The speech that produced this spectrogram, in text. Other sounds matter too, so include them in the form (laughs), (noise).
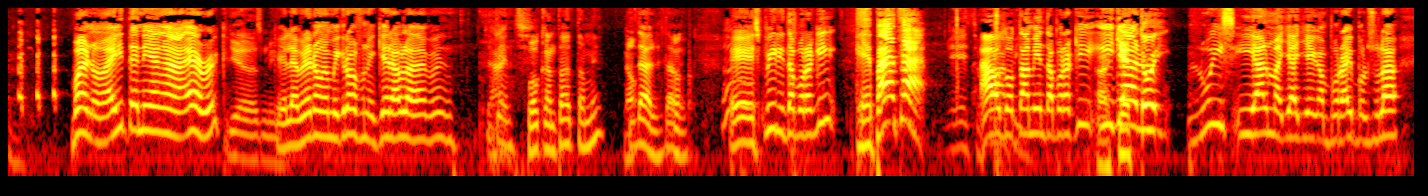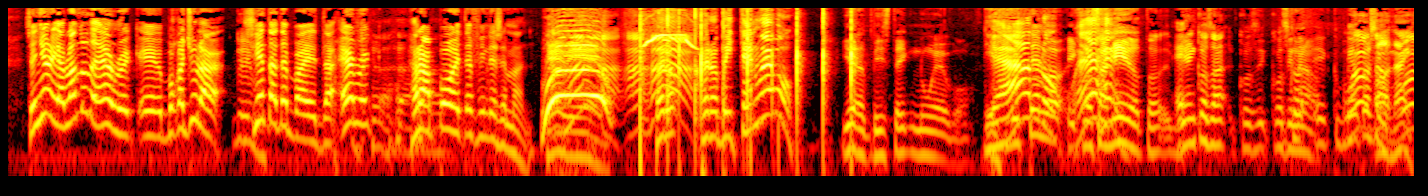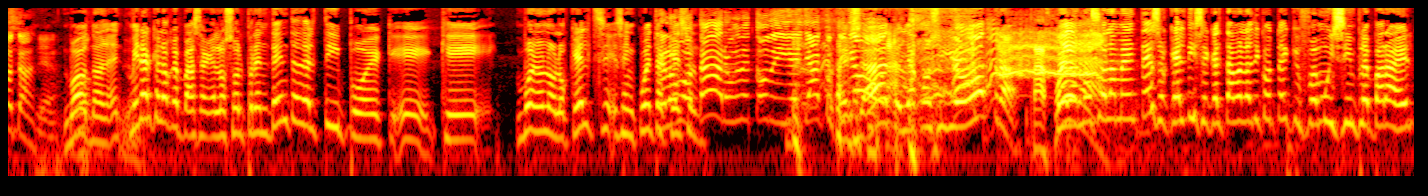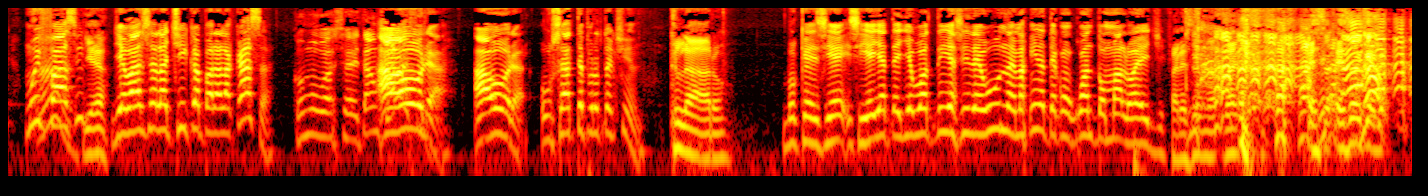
Bueno, ahí tenían a Eric, Yeah, that's me. que le abrieron el micrófono y quiere hablar. Eh, pues, ¿Puedo cantar también? Dale, está bien. Eh, Spirit está por aquí. ¿Qué pasa? Auto también está por aquí. y ya estoy. Luis y Alma ya llegan por ahí por su lado. Señores, y hablando de Eric, eh, Boca Chula, siéntate para esta. Eric (laughs) rapó este fin de semana. Pero, pero viste nuevo. Yeah, bistec nuevo. Diablo. Y eh. cosanito, to- bien cosa, cocinado. Co- eh, bien cosa- Well done. Yeah. Well done. Eh, Mira que lo que pasa, que lo sorprendente del tipo es que, eh, que bueno, no, lo que él se, se encuentra Que que lo eso... votaron en estos días. Ya consiguió Exacto, otra. ya consiguió otra. (laughs) Pero no solamente eso, que él dice que él estaba en la discoteca y fue muy simple para él, muy fácil, Yeah. llevarse a la chica para la casa. ¿Cómo va a ser tan fácil? Ahora, ahora, usaste protección. Claro. Porque si, si ella te llevó a ti así de una, imagínate con cuánto malo ha hecho. Parece una- (laughs) (laughs) eso, eso es que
